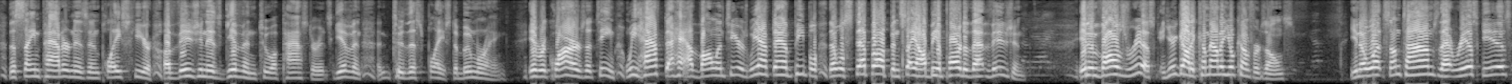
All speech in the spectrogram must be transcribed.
The same pattern is in place here. A vision is given to a pastor, it's given to this place, to Boomerang. It requires a team. We have to have volunteers. We have to have people that will step up and say, I'll be a part of that vision. It involves risk. You've got to come out of your comfort zones. You know what? Sometimes that risk is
